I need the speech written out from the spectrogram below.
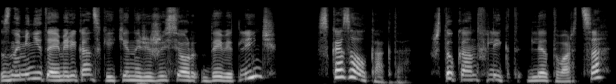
Знаменитый американский кинорежиссер Дэвид Линч сказал как-то, что конфликт для Творца —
